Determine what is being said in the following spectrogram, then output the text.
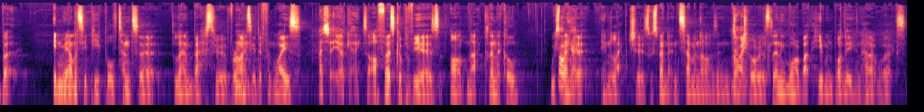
But in reality, people tend to learn best through a variety Mm. of different ways. I see. Okay. So our first couple of years aren't that clinical. We spend Okay. it in lectures, we spend it in seminars and Right. tutorials, learning more about the human body and how it works.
